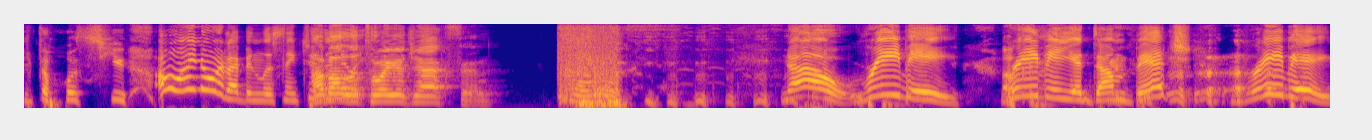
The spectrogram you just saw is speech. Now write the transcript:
like the most huge. Oh, I know what I've been listening to. How about new- La Toya Jackson? No, Rebbie. Rebbie, you dumb bitch. Rebbie.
